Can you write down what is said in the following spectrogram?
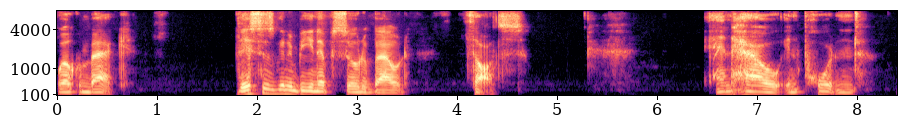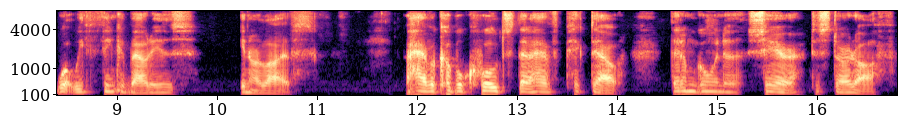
welcome back. This is going to be an episode about thoughts and how important what we think about is in our lives. I have a couple quotes that I have picked out that I'm going to share to start off.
